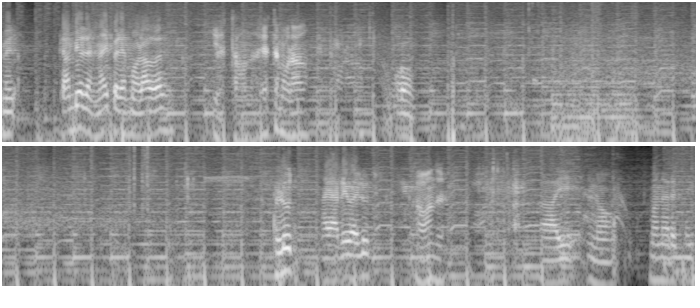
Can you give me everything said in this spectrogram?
Mira. Cambio el sniper, es morado, eh. Y esta onda, este morado. Oh. Loot. Ahí arriba hay loot. ¿A dónde? Ahí, no. Manera que ahí.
